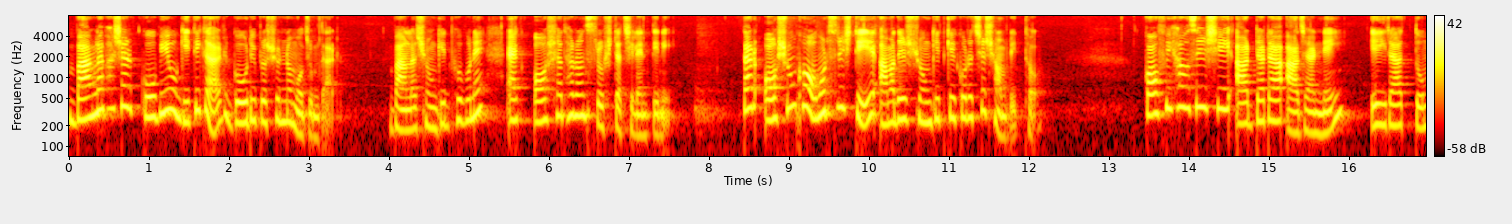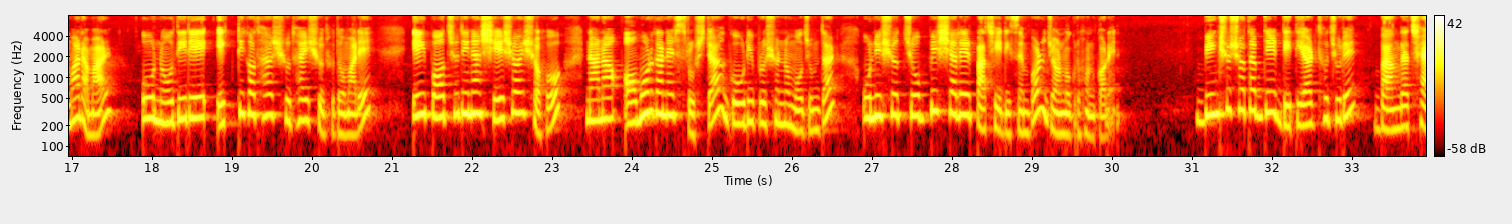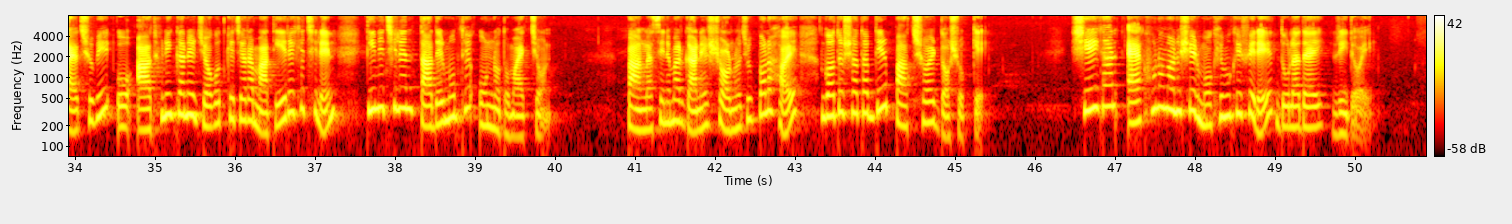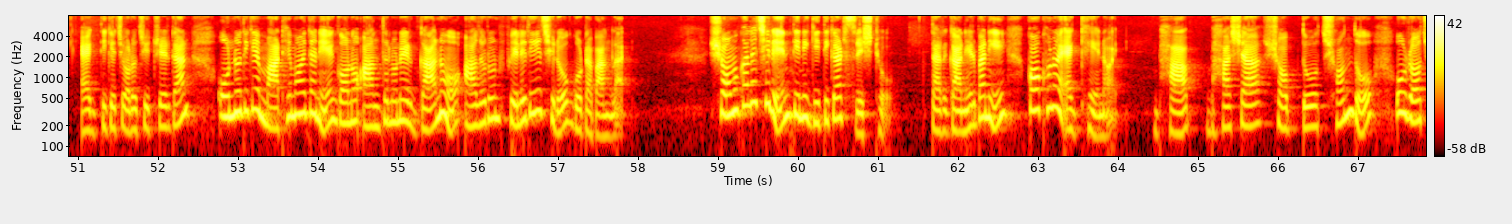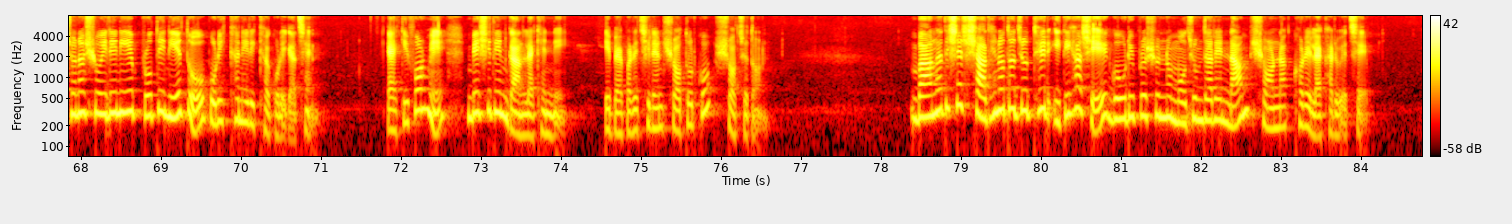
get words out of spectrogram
বাংলা ভাষার কবি ও গীতিকার গৌরীপ্রসন্ন মজুমদার। বাংলা সংগীত ভুবনে এক অসাধারণ স্রষ্টা ছিলেন তিনি। তার অসংখ্য অমর সৃষ্টি আমাদের সঙ্গীতকে করেছে সমৃদ্ধ। কফি হাউসের সেই আড্ডাটা আজ আর নেই। এই রাত তোমার আমার ও নদীরে একটি কথা শুধাই শুধু তোমারে। এই পথ যদি না শেষ হয় সহ নানা অমর গানের স্রষ্টা গৌরীপ্রসন্ন মজুমদার উনিশশো চব্বিশ সালের পাঁচই ডিসেম্বর জন্মগ্রহণ করেন। বিংশ শতাব্দীর দ্বিতীয়ার্ধ জুড়ে বাংলা ছায়াছবি ও আধুনিক গানের জগৎকে যারা মাতিয়ে রেখেছিলেন, তিনি ছিলেন তাদের মধ্যে অন্যতম একজন। বাংলা সিনেমার গানের স্বর্ণযুগ বলা হয় গত শতাব্দীর পাঁচ ছয়ের দশককে। সেই গান এখনও মানুষের মুখে মুখে ফেরে দোলা দেয় হৃদয়ে। একদিকে চলচ্চিত্রের গান, অন্যদিকে মাঠে ময়দানে গণ আন্দোলনের গানও আলোড়ন ফেলে দিয়েছিল গোটা বাংলায়। সমকালে ছিলেন তিনি গীতিকার শ্রেষ্ঠ। তার গানের বাণী কখনো একঘেয়ে নয়। ভাব, ভাষা, শব্দ, ছন্দ ও রচনা শৈলী নিয়ে প্রতিনিয়ত পরীক্ষা নিরীক্ষা করে গেছেন। একই ফর্মে বেশি দিন গান লেখেননি। এ ব্যাপারে ছিলেন সতর্ক, সচেতন। বাংলাদেশের স্বাধীনতা যুদ্ধের ইতিহাসে গৌরীপ্রসন্ন মজুমদারের নাম স্বর্ণাক্ষরে লেখা রয়েছে।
